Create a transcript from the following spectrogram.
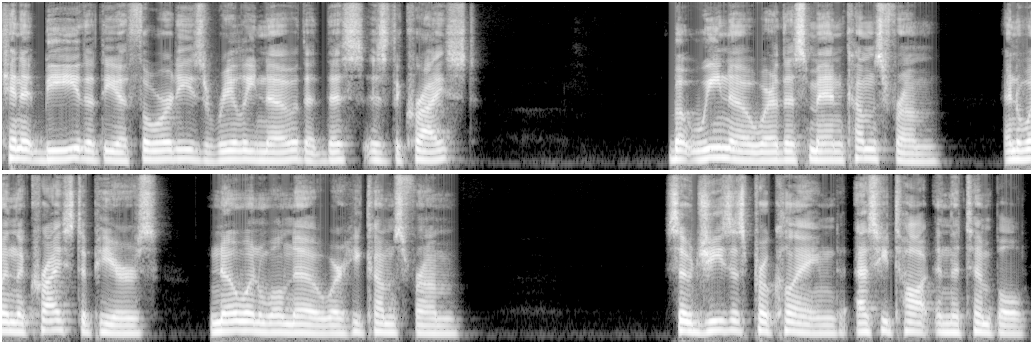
Can it be that the authorities really know that this is the Christ? But we know where this man comes from and when the Christ appears, no one will know where he comes from. So Jesus proclaimed, as he taught in the temple,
